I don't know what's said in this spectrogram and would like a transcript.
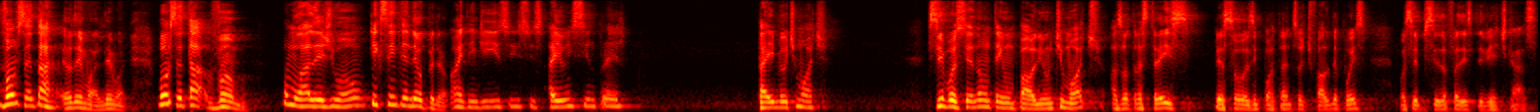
Vamos sentar? Eu dei mole, dei mole. Vamos sentar? Vamos. Vamos lá ler João. O que você entendeu, Pedrão? Ah, entendi isso, isso, isso. Aí eu ensino para ele. Tá aí meu Timóteo. Se você não tem um Paulo e um Timóteo, as outras três pessoas importantes eu te falo depois, você precisa fazer esse dever de casa.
